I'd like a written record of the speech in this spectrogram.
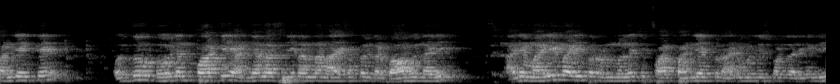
పనిచేస్తే వద్దు. బహుజన్ పార్టీ అంజనా శ్రీనన్న నాయకత్వం ఇక్కడ బాగుందని. అని మరీ మరీ ఇప్పుడు రెండు నెలల నుంచి పనిచేస్తున్న ఆయన కూడా తీసుకోవడం జరిగింది.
